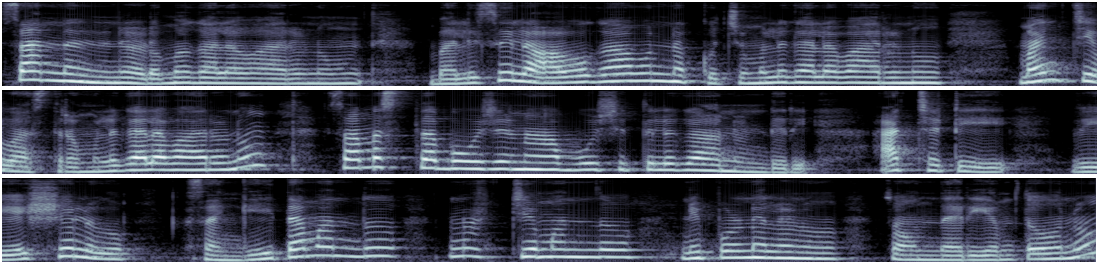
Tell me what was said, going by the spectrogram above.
సన్నని నడుమ గలవారును. బలిసి లావుగా ఉన్న కుచుములు గలవారును. మంచి వస్త్రములు గలవారును. సమస్త భూషణాభూషితులుగా నుండిరి. అచ్చటి వేష్యలు సంగీతమందు నృత్యమందు నిపుణులను సౌందర్యంతోనూ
